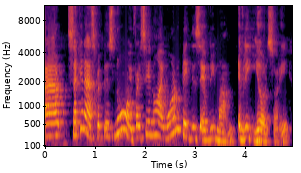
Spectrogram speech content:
Our second aspect is no, if I say no, I want to take this every month, every year, sorry,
